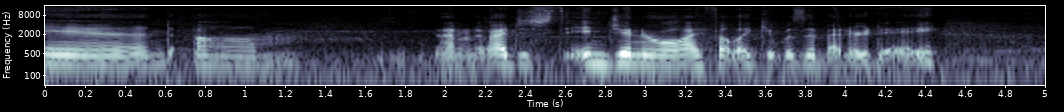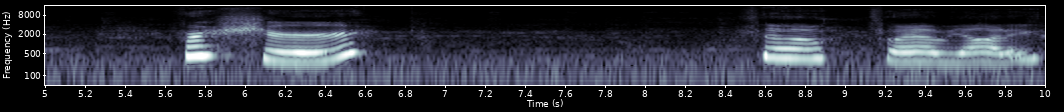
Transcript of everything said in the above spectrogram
and um, I don't know, I just, in general, I felt like it was a better day. For sure. So, sorry I'm yawning.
